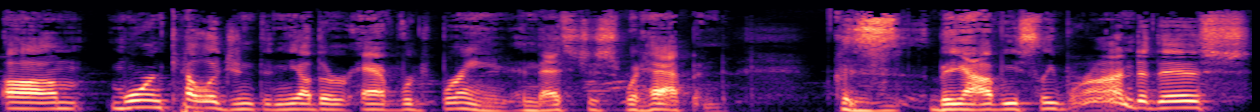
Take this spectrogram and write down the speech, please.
um, more intelligent than the other average brain, and that's just what happened because they obviously were onto this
